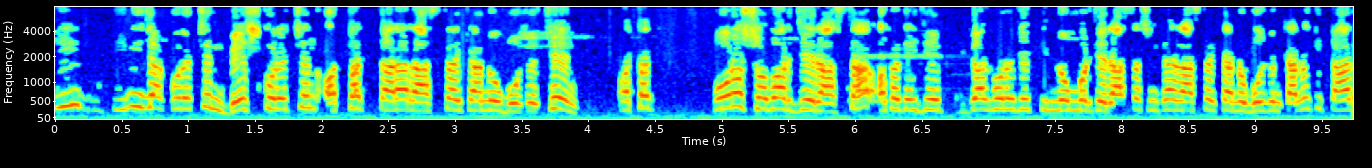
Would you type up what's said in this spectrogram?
কি তিনি যা করেছেন বেশ করেছেন অর্থাৎ তারা রাস্তায় কেন বসেছেন? অর্থাৎ পৌরসভার যে রাস্তা, অর্থাৎ এই যে বিকাশ ভবনের যে তিন নম্বর যে রাস্তা, সেখানে রাস্তায় কেন বসবেন কেন কি তার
